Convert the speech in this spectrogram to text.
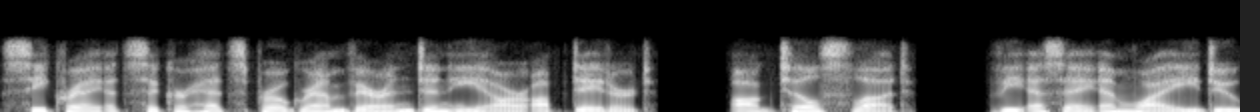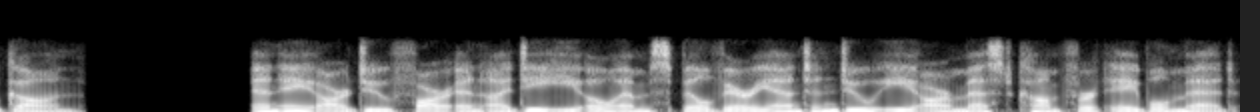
sikre et sikkerhetsprogram varen din er opdatert, og til slut, vsamye du gon. NAR du far NIDEOM spill varianten du er mest comfortable med,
